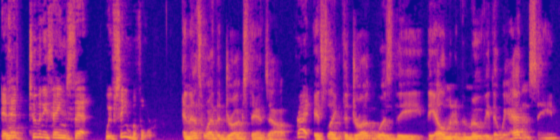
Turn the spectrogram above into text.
it had too many things that we've seen before. and that's why the drug stands out. Right. It's like the drug was the the element of the movie that we hadn't seen,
